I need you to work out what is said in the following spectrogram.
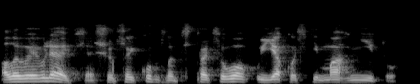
Але виявляється, що цей комплекс працював у якості магніту.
